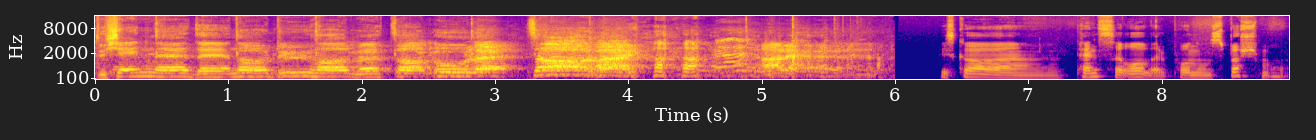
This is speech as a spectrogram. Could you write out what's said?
Du kjenner det når du har møtt han Ole Talberg. Vi skal eh, pense over på noen spørsmål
